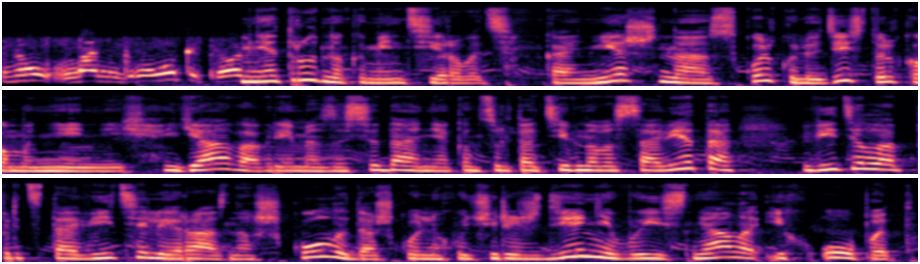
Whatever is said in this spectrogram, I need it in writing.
ну, Мне трудно комментировать. Конечно, сколько людей, столько мнений. Я во время заседания консультативного совета видела представителей разных школ и дошкольных учреждений, выясняла их опыт.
